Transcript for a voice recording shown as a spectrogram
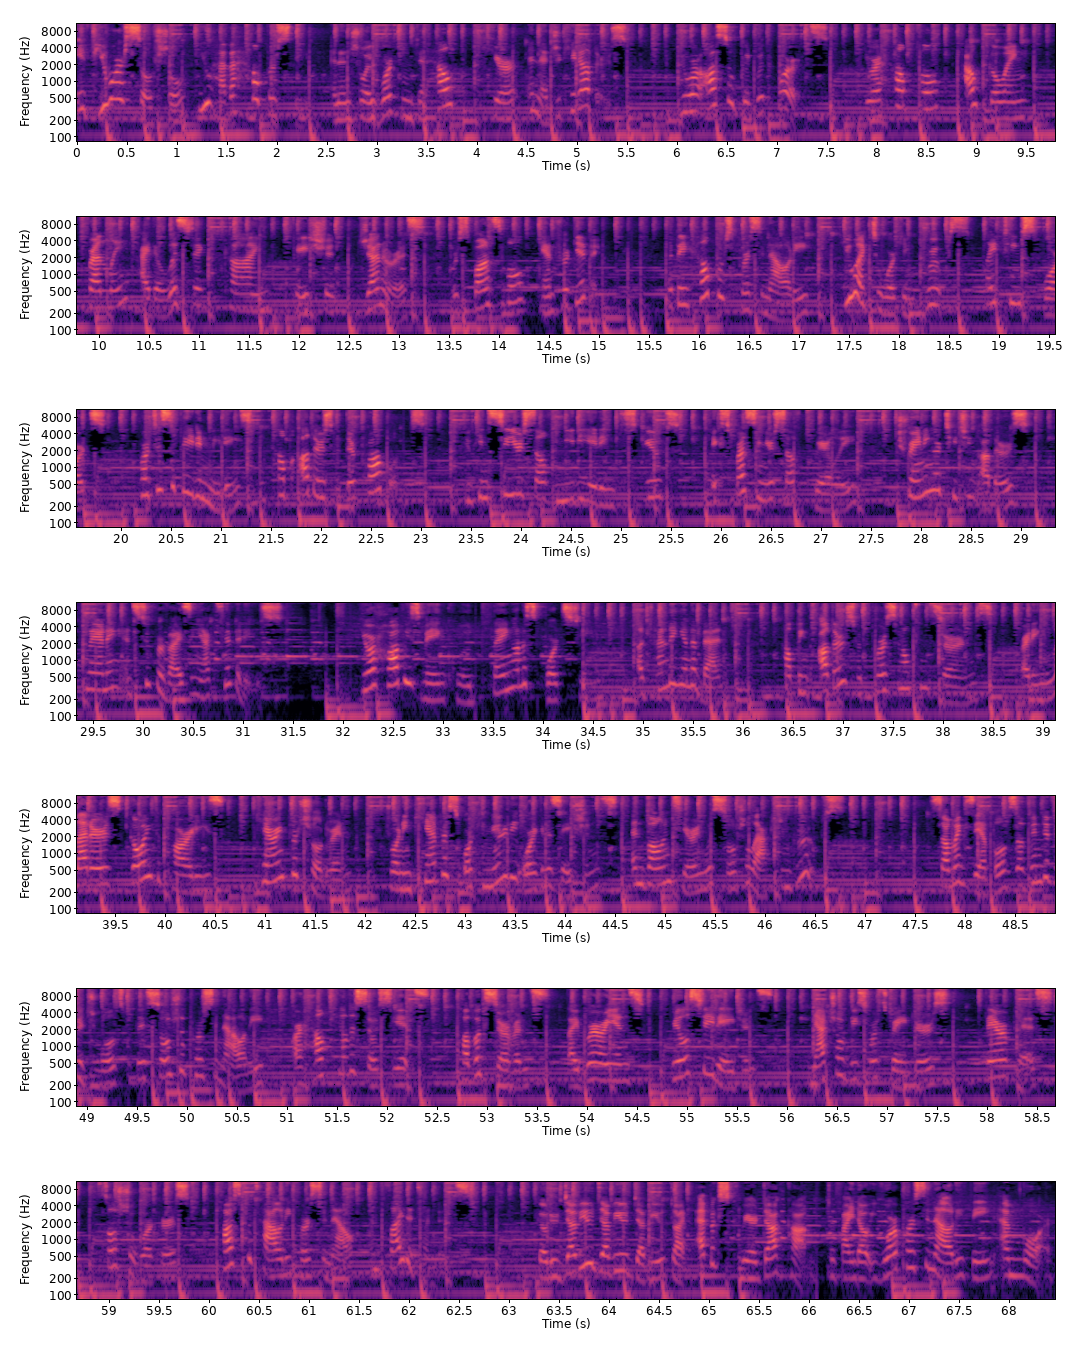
If you are social, you have a helper's theme and enjoy working to help, cure, and educate others. You are also good with words. You are helpful, outgoing, friendly, idealistic, kind, patient, generous, responsible, and forgiving. With a helper's personality, you like to work in groups, play team sports, participate in meetings, and help others with their problems. You can see yourself mediating disputes, expressing yourself clearly, training or teaching others, planning and supervising activities. Your hobbies may include playing on a sports team, attending an event, helping others with personal concerns, writing letters, going to parties, caring for children, joining campus or community organizations, and volunteering with social action groups. Some examples of individuals with a social personality are health field associates, public servants, librarians, real estate agents, natural resource rangers, therapists, social workers, hospitality personnel, and flight attendants. Go to www.epicscareer.com to find out your personality theme and more.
